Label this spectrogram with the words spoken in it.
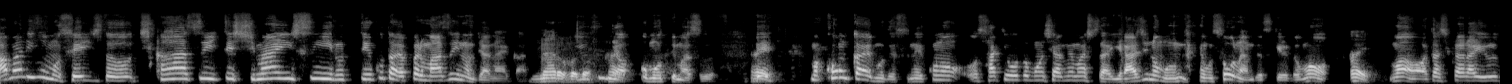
あまりにも政治と近づいてしまいすぎるっていうことはやっぱりまずいのじゃないかなるほど。というふうには思ってます。はい。で、まあ、今回もですね、この先ほど申し上げましたヤジの問題もそうなんですけれども、はい。まあ私から言う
